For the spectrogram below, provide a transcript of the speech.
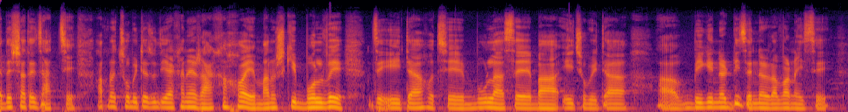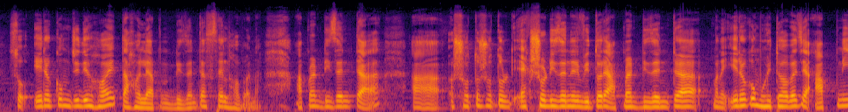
এদের সাথে যাচ্ছে? আপনার ছবিটা যদি এখানে রাখা হয়, মানুষ কি বলবে যে এইটা হচ্ছে ভুল আছে বা এই ছবিটা বিগিনার ডিজাইনাররা বানাইছে। সো এরকম যদি হয়, তাহলে আপনার ডিজাইনটা সেল হবে না। আপনার ডিজাইনটা শত শত, একশো ডিজাইনের ভিতরে আপনার ডিজাইনটা মানে এরকম হইতে হবে যে আপনি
